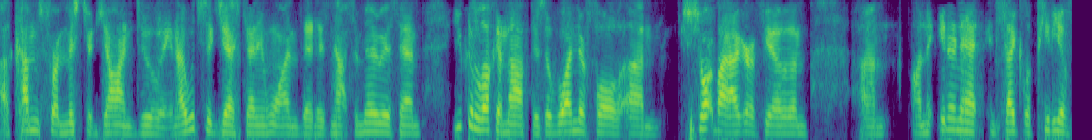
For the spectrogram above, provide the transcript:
uh, comes from Mr. John Dewey. And I would suggest anyone that is not familiar with him, you can look him up. There's a wonderful um, short biography of him um, on the Internet Encyclopedia of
